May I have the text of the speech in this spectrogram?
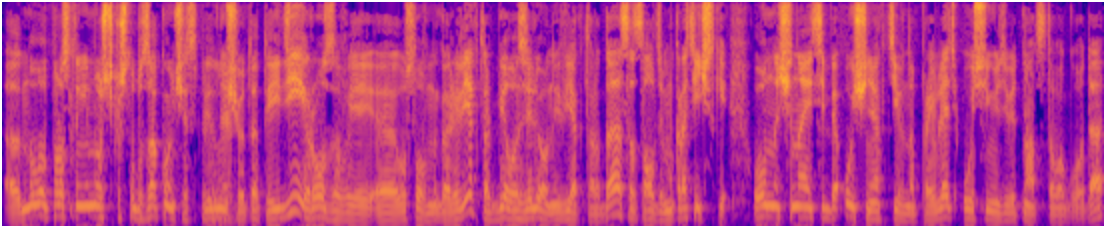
Э, ну вот просто немножечко, чтобы закончить с предыдущей да. вот этой идеей, розовый, условно говоря, вектор, бело-зеленый вектор, да, социал-демократический, он начинает себя очень активно проявлять осенью 2019 года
